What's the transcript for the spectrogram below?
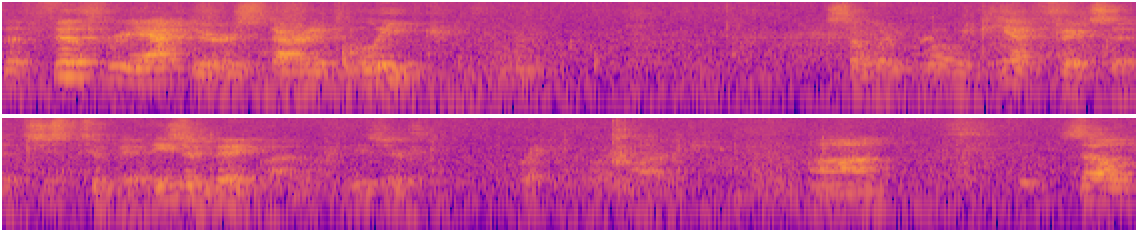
The fifth reactor started to leak. So, we- well, we can't fix it, it's just too big. These are big, by the way, these are quite, quite large. Uh, So,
